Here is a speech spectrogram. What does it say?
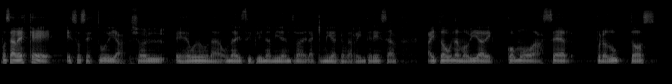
Vos sabés que eso se estudia. Yo es una, una disciplina a mí dentro de la química que me reinteresa. Hay toda una movida de cómo hacer productos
